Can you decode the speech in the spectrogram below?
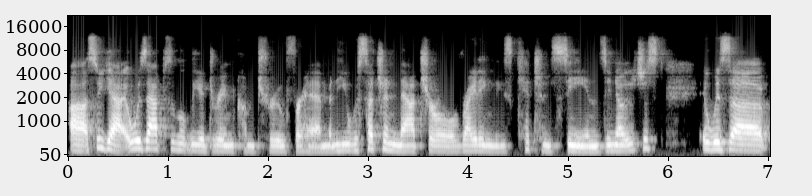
Uh, so yeah, it was absolutely a dream come true for him, and he was such a natural writing these kitchen scenes. You know, it just it was a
